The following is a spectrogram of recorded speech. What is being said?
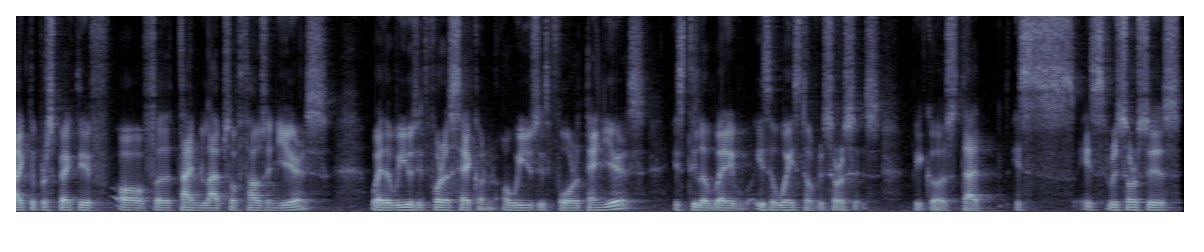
like the perspective of a time lapse of thousand years, whether we use it for a second or we use it for ten years, is still a very is a waste of resources because that is is resources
